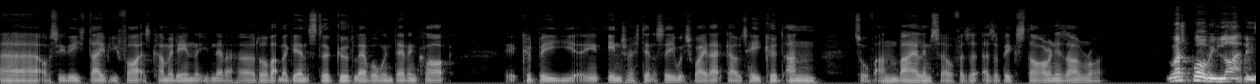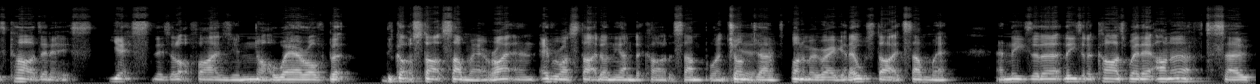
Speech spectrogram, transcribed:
uh, obviously these debut fighters coming in that you've never heard of up against a good level in Devin Clark. It could be interesting to see which way that goes. He could un, sort of unveil himself as a, as a big star in his own right. That's why we like these cards, isn't it? It's, yes, there's a lot of fighters you're not aware of, but they've got to start somewhere, right? And everyone started on the undercard at some point. John Yeah. Jones, Conor McGregor, they all started somewhere, and these are the these are the cards where they're unearthed. So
